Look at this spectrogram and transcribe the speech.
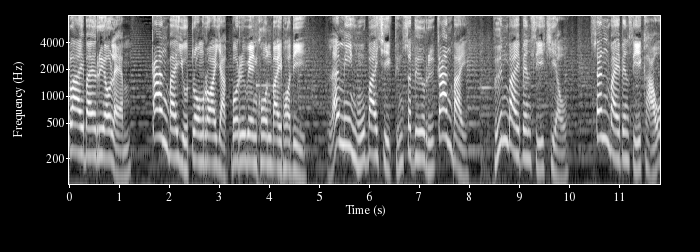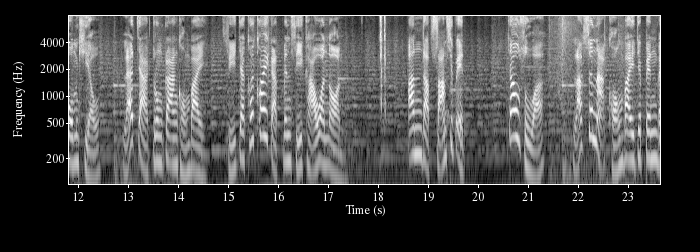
ปลายใบเรียวแหลม ก้านใบอยู่ตรงรอยหยักบริเวณโคนใบพอดี และมีหูใบฉีกถึงสะดือหรือก้านใบ พื้นใบเป็นสีเขียว เส้นใบเป็นสีขาวอมเขียว และจากตรงกลางของใบ สีจะค่อยๆกัดเป็นสีขาวอ่อนๆ อันดับ 31 เจ้าสัว ลักษณะของใบจะเป็นแบ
